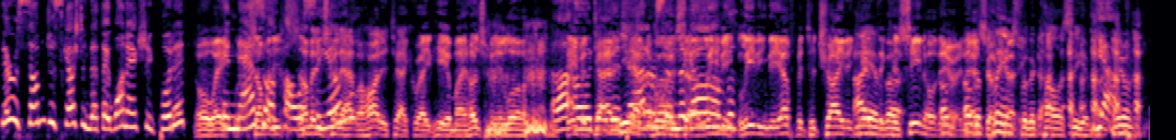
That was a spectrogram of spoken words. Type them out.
There is some discussion that they want to actually put it Oh wait! in Nassau somebody, Coliseum. somebody's going to have a heart attack right here. My husband-in-law, Uh-oh, David Paterson, was the uh, leading, leading the effort to try to get have the uh, casino there. in Other, other Nassau plans for the Coliseum. yeah. They don't-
